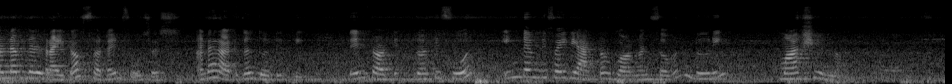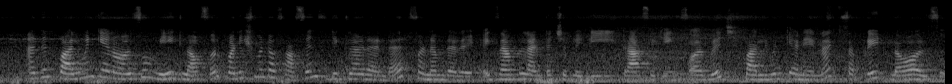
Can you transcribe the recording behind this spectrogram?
fundamental right of certain forces under article 33 then 30, 34 indemnify the act of government servant during martial law And then Parliament can also make law for punishment of offence declared under fundamental right. Example, untouchability, trafficking, for which Parliament can enact separate law also.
